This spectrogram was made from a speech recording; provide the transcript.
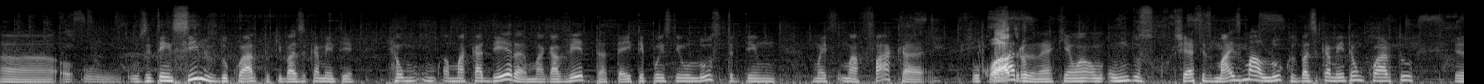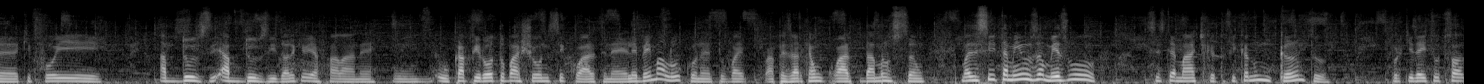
uh, o, o, os utensílios do quarto, que basicamente é um, uma cadeira, uma gaveta, até aí depois tem um lustre, tem um, uma, uma faca, o quadro, quadro né? Que é uma, um dos chefes mais malucos, basicamente é um quarto uh, que foi abduzi, abduzido, olha o que eu ia falar, né? Um, o capiroto baixou nesse quarto, né? Ele é bem maluco, né? Tu vai, apesar que é um quarto da mansão. Mas esse também usa o mesmo sistemática, tu fica num canto porque daí tu só,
